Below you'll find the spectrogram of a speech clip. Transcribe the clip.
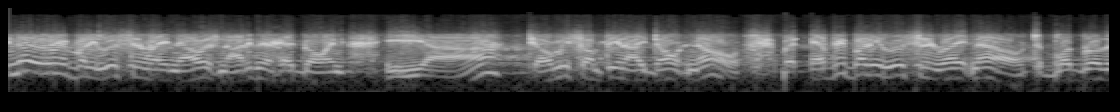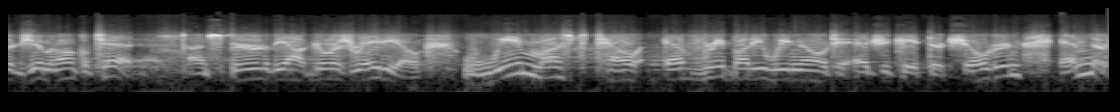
know everybody listening right now is nodding their head going, Yeah, tell me something I don't know. But everybody listening right now to Blood Brother Jim and Uncle Ted on Spirit of the Outdoors Radio, we must tell everybody we know to educate their children and their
